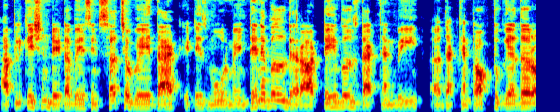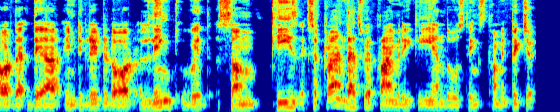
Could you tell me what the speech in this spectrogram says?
application database in such a way that it is more maintainable. There are tables that can be uh, that can talk together or that they are integrated or linked with some keys etc and that's where primary key and those things come in picture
